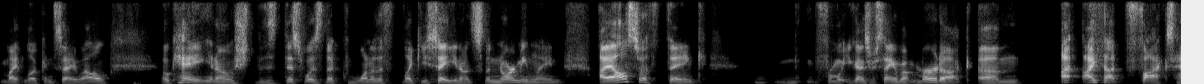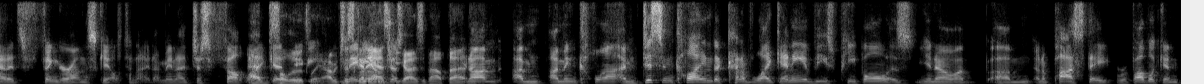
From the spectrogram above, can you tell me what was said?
might look and say well okay you know this, this was the one of the like you say you know it's the normie lane i also think from what you guys were saying about murdoch um I, I thought Fox had its finger on the scale tonight. I mean, I just felt like. Absolutely. Maybe- I was just going to ask just- you guys about that. you know, I'm I'm I'm inclined I'm disinclined to kind of like any of these people as you know a, um, an apostate Republican,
